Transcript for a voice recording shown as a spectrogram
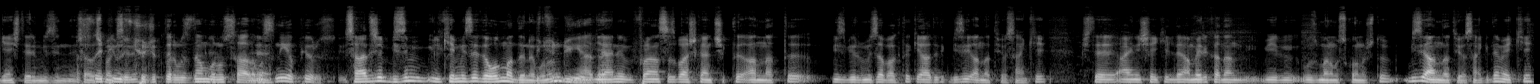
gençlerimizin Aslında çalışmak istediği. çocuklarımızdan bunun sağlamasını evet. yapıyoruz. Sadece bizim ülkemizde de olmadığını Bütün bunun. dünyada. Yani Fransız başkan çıktı anlattı. Biz birbirimize baktık ya dedik bizi anlatıyor sanki. İşte aynı şekilde Amerika'dan bir uzmanımız konuştu. Bizi anlatıyor sanki. Demek ki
